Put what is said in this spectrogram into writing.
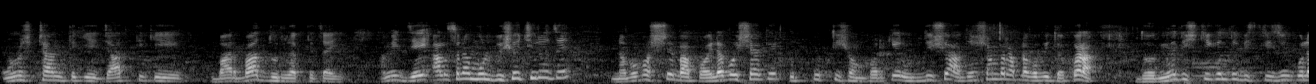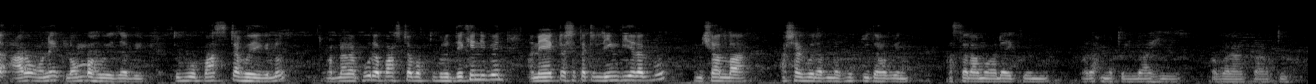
অনুষ্ঠান থেকে, জাতিকে বারবার দূরে রাখতে চাই। আমি যে আলোচনার মূল বিষয় ছিল যে, নববর্ষে বা পয়লা বৈশাখের উৎপত্তি সম্পর্কের উদ্দেশ্য আদর্শ সম্পর্কে আপনাকে অভিহিত করা। ধর্মীয় দৃষ্টি কিন্তু বিশ্লেষণ করলে আরও অনেক লম্বা হয়ে যাবে। তবুও পাঁচটা হয়ে গেল। আপনারা পুরো পাঁচটা বক্তব্য দেখে নেবেন। আমি একটার সাথে একটা লিঙ্ক দিয়ে রাখব। ইনশাল্লাহ আশা করি আপনারা উপকৃত হবেন। আসসালামু আলাইকুম রহমতুল্লাহি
